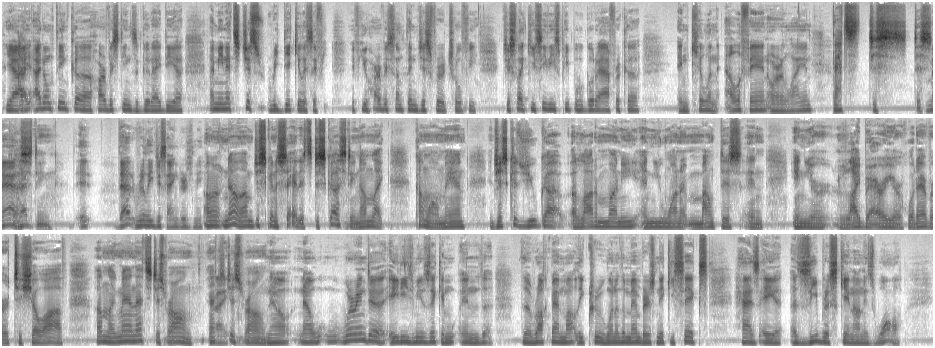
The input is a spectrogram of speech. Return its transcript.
Yeah, I, I don't think uh, harvesting's a good idea. I mean, it's just ridiculous if you, if you harvest something just for a trophy. Just like you see these people who go to Africa and kill an elephant or a lion. that's just Man, that- disgusting. It that really just angers me. Uh, no, I'm just gonna say it. It's disgusting. I'm like, come on, man. Just because you got a lot of money and you want to mount this in in your library or whatever to show off, I'm like, man, that's just wrong. That's Right. just wrong. Now, now we're into '80s music, and and the, the rock band Motley Crue. One of the members, Nikki Sixx, has a a zebra skin on his wall.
